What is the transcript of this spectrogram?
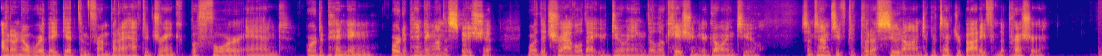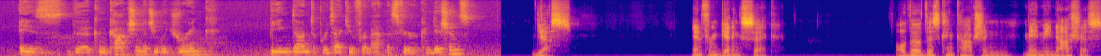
I don't know where they get them from, but I have to drink before and or depending or depending on the spaceship or the travel that you're doing, the location you're going to. Sometimes you have to put a suit on to protect your body from the pressure. Is the concoction that you would drink being done to protect you from atmospheric conditions? Yes. And from getting sick. Although this concoction made me nauseous,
